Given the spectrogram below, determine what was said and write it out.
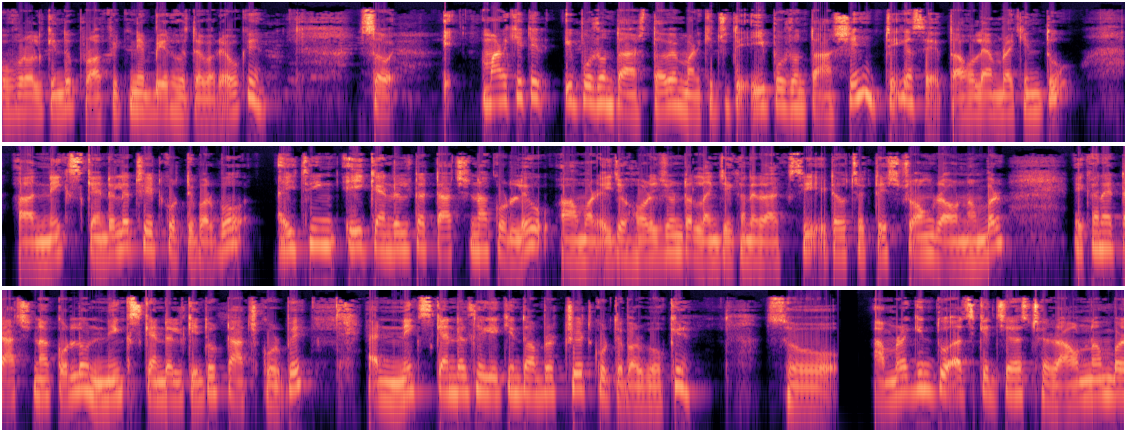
ওভারঅল কিন্তু প্রফিট নিয়ে বের হতে পারে ওকে সো মার্কেটের এই পর্যন্ত আসতে হবে। মার্কেট যদি এই পর্যন্ত আসে, ঠিক আছে? তাহলে আমরা কিন্তু নেক্সট ক্যান্ডেলে ট্রেড করতে পারব। আই থিঙ্ক এই ক্যান্ডেলটা টাচ না করলেও আমার এই যে হরিজন্টাল লাইন যেখানে রাখছি, এটা হচ্ছে একটা স্ট্রং রাউন্ড নাম্বার এখানে টাচ না করলেও নেক্সট ক্যান্ডেল কিন্তু টাচ করবে। অ্যান্ড নেক্সট ক্যান্ডেল থেকে কিন্তু আমরা ট্রেড করতে পারব ওকে সো আমরা কিন্তু আজকে জাস্ট রাউন্ড নাম্বার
